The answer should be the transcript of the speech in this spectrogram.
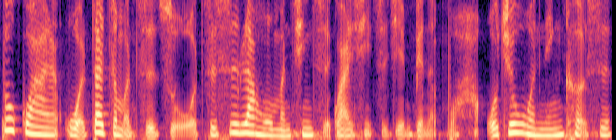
不管我再怎么执着，只是让我们亲子关系之间变得不好。我觉得我宁可是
